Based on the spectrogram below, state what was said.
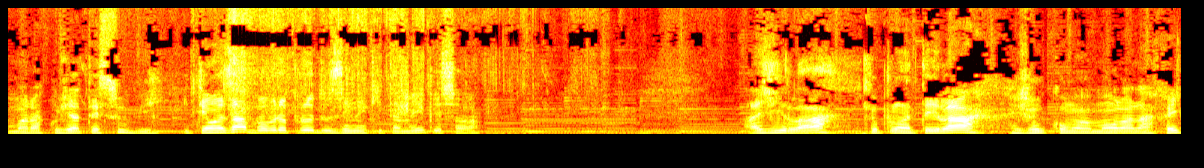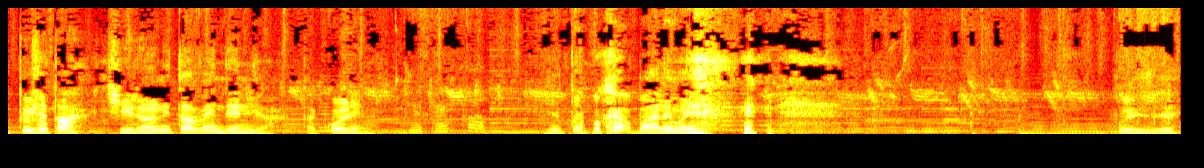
o maracujá até subir. E tem umas abóboras produzindo aqui também, pessoal. A gilar que eu plantei lá, junto com o mamão lá na frente, eu já tá tirando e tá vendendo já. Tá colhendo. Já tá acabando. Já tá para acabar, né, mãe? pois é.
